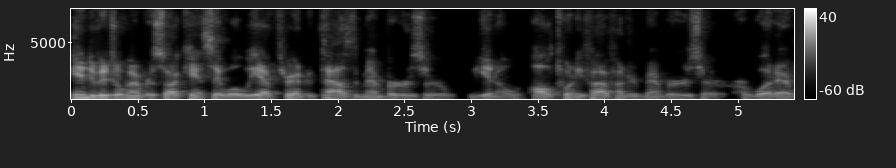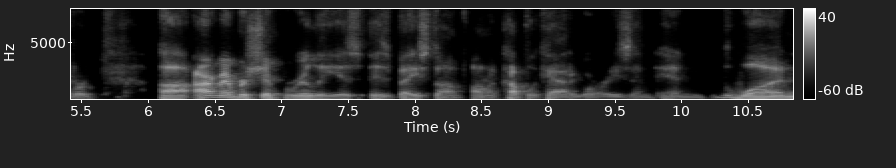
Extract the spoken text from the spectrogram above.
individual members. So I can't say, well, we have three hundred thousand members, or you know, all twenty five hundred members, or or whatever. Uh, our membership really is is based on on a couple of categories, and and one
